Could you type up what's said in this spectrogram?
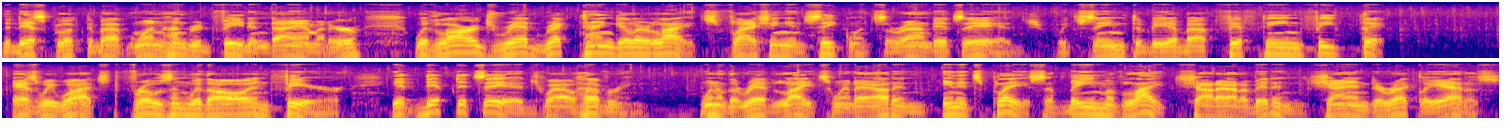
The disk looked about 100 feet in diameter, with large red rectangular lights flashing in sequence around its edge, which seemed to be about 15 feet thick. As we watched, frozen with awe and fear, it dipped its edge while hovering. One of the red lights went out, and in its place a beam of light shot out of it and shined directly at us.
